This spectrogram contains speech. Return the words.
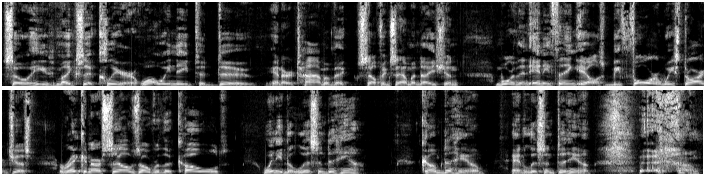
So he makes it clear what we need to do in our time of self examination more than anything else before we start just raking ourselves over the coals. We need to listen to him. Come to him and listen to him.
